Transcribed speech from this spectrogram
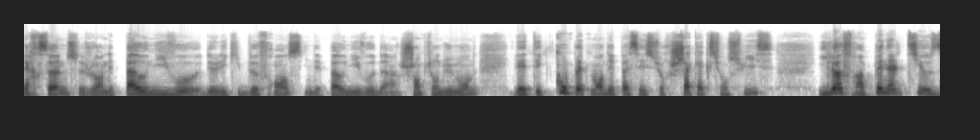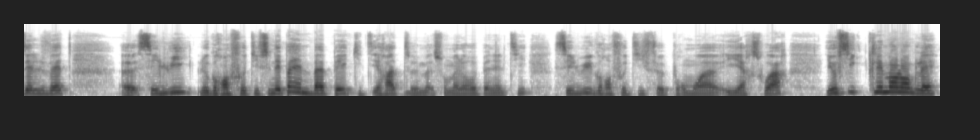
personne. Ce joueur n'est pas au niveau de l'équipe de France. Il n'est pas au niveau d'un champion du monde. Il a été complètement dépassé sur chaque action suisse. Il offre un penalty aux Helvètes. Euh, c'est lui le grand fautif. Ce n'est pas Mbappé qui rate euh, son malheureux penalty. C'est lui le grand fautif euh, pour moi hier soir. Il y a aussi Clément Langlais.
